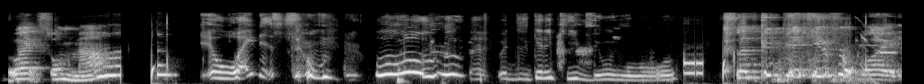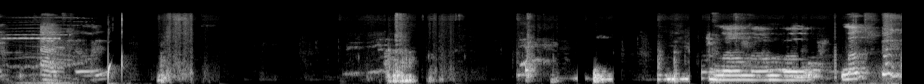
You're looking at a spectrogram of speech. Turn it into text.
Wait, so mad? White is so. We're just gonna keep doing lol. Let's picking for white, actually. Low, low, low. Let's pick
